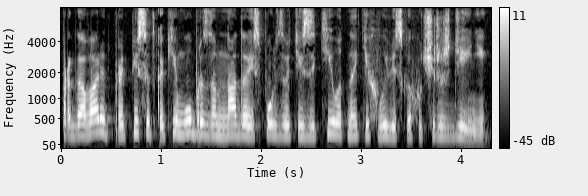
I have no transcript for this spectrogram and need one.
проговаривает, прописывает, каким образом надо использовать языки вот на этих вывесках учреждений.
